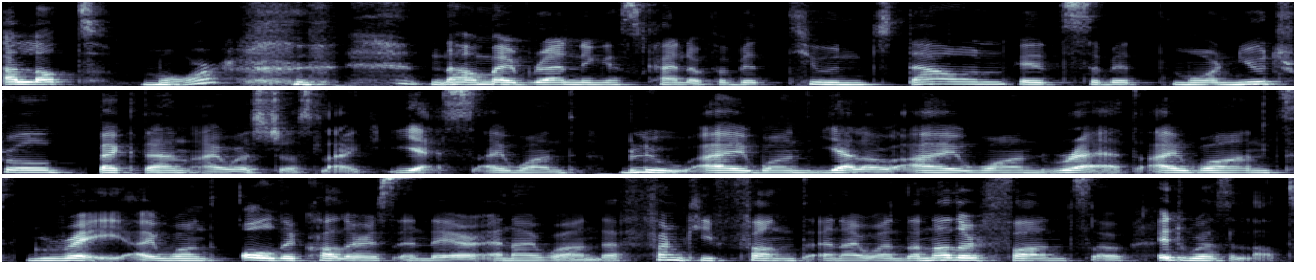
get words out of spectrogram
A lot more. now my branding is kind of a bit tuned down. It's a bit more neutral. Back then I was just like, yes, I want blue, I want yellow, I want red, I want gray, I want all the colors in there, and I want a funky font, and I want another font. So it was a lot.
